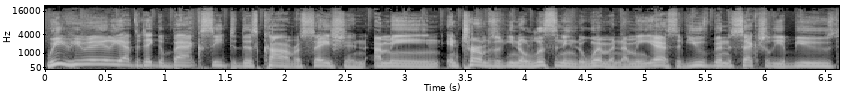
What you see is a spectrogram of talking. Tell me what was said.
we really have to take a back seat to this conversation. I mean, in terms of you know listening to women. I mean, yes, if you've been sexually abused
